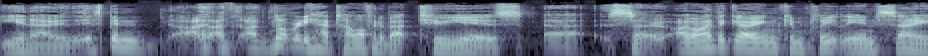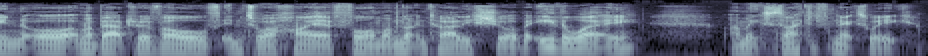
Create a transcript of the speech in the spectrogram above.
You know, it's been I, I've- I've not really had time off in about two years, uh, so I'm either going completely insane or I'm about to evolve into a higher form. I'm not entirely sure, but either way, I'm excited for next week.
